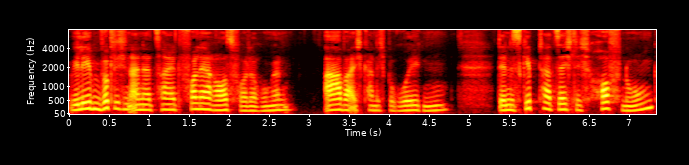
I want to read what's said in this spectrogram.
Wir leben wirklich in einer Zeit voller Herausforderungen, aber ich kann dich beruhigen, denn es gibt tatsächlich Hoffnung,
